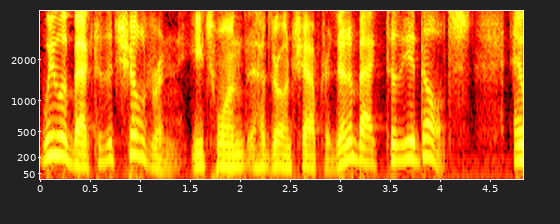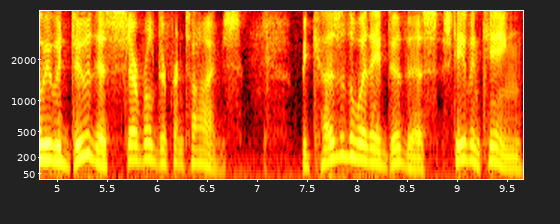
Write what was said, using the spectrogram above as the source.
We went back to the children. Each one had their own chapter. Then back to the adults. And we would do this several different times because of the way they did this, Stephen King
